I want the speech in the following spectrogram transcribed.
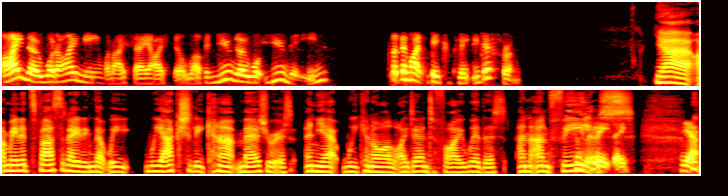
I know what I mean when I say I still love, and you know what you mean but they might be completely different. Yeah, I mean it's fascinating that we we actually can't measure it and yet we can all identify with it and and feel Completely. it. Yeah.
